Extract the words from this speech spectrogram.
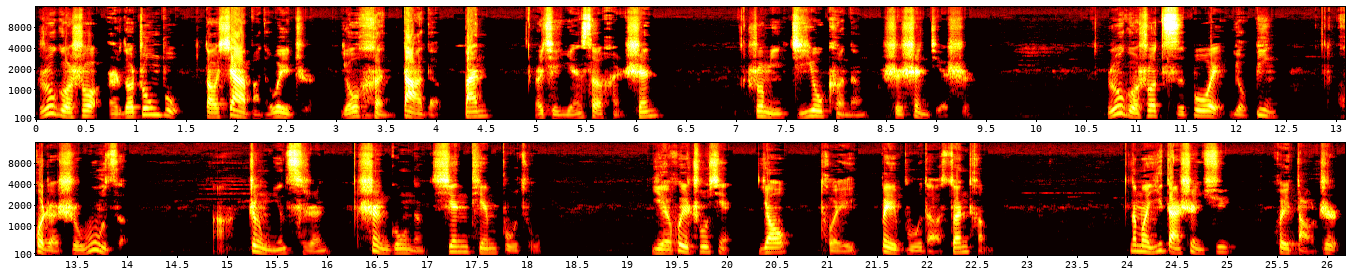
如果说耳朵中部到下巴的位置有很大的斑，而且颜色很深，说明极有可能是肾结石。如果说此部位有病，或者是痦子，啊，证明此人肾功能先天不足，也会出现腰、腿、背部的酸疼。那么一旦肾虚，会导致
